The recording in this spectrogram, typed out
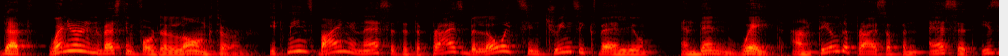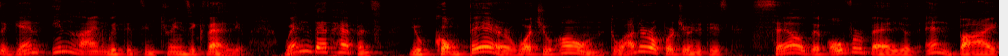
that when you're investing for the long term, it means buying an asset at a price below its intrinsic value and then wait until the price of an asset is again in line with its intrinsic value. When that happens, you compare what you own to other opportunities, sell the overvalued and buy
